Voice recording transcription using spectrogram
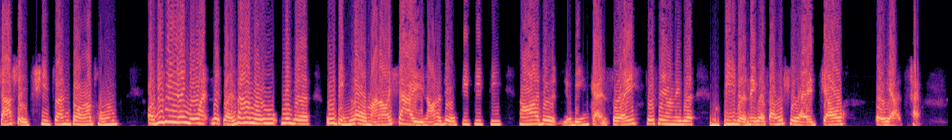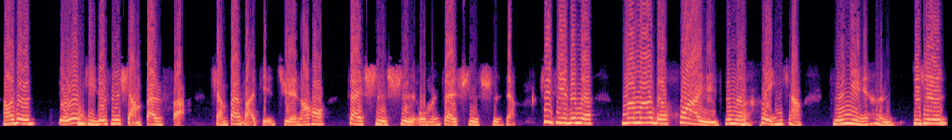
洒水器钻洞，然后从。哦，就是那个晚那晚上他们屋那个屋顶漏嘛，然后下雨，然后他就有滴滴滴，然后他就有灵感说，哎，就是用那个滴的那个方式来浇豆芽菜，然后就有问题，就是想办法想办法解决，然后再试试，我们再试试这样。所以其实真的妈妈的话语真的会影响子女很就是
